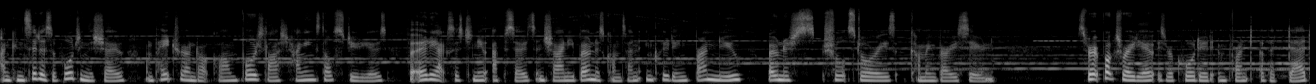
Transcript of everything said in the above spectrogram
and consider supporting the show on patreon.com forward slash hangingstudios for early access to new episodes and shiny bonus content, including brand new bonus short stories coming very soon. Spirit Box Radio is recorded in front of a dead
